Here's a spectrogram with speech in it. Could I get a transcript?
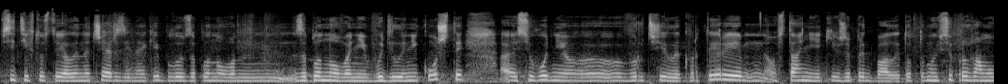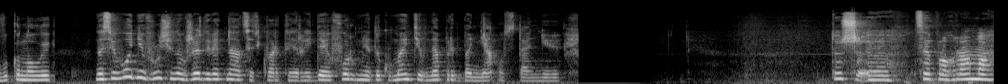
всі ті, хто стояли на черзі, на яких було заплановані, заплановані виділені кошти, е, сьогодні е, вручили квартири, останні, які вже придбали. Тобто ми всю програму виконали. На сьогодні вручено вже 19 квартир, йде оформлення документів на придбання останньої. Тож е, ця програма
